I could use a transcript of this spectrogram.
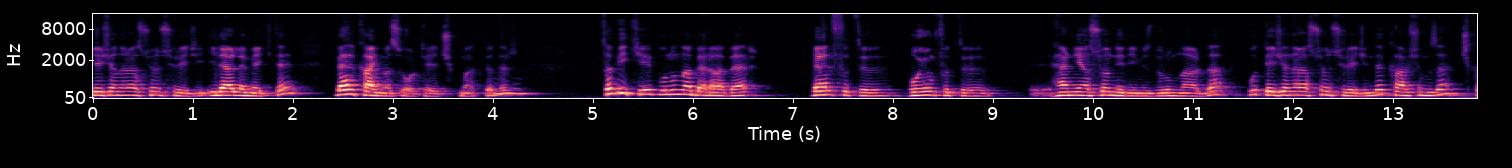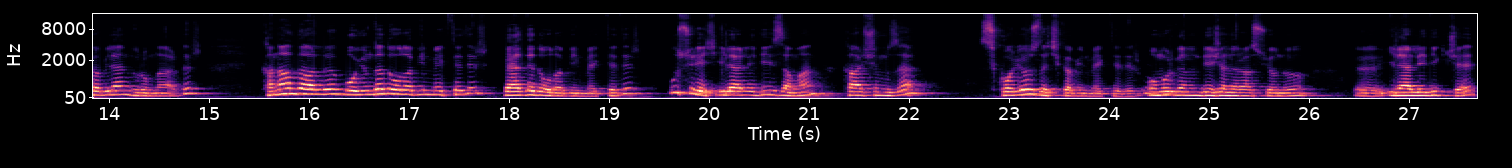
dejenerasyon süreci ilerlemekte, bel kayması ortaya çıkmaktadır. Tabii ki bununla beraber bel fıtığı, boyun fıtığı, e, herniyasyon dediğimiz durumlarda bu dejenerasyon sürecinde karşımıza çıkabilen durumlardır. Kanal darlığı boyunda da olabilmektedir, belde de olabilmektedir. Bu süreç ilerlediği zaman karşımıza skolyoz da çıkabilmektedir. Omurganın dejenerasyonu e, ilerledikçe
